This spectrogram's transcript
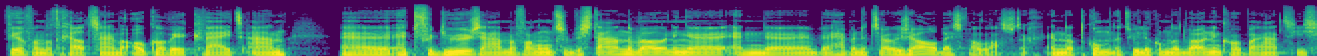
veel van dat geld zijn we ook alweer kwijt aan uh, het verduurzamen van onze bestaande woningen. En we hebben het sowieso al best wel lastig. En dat komt natuurlijk omdat woningcorporaties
